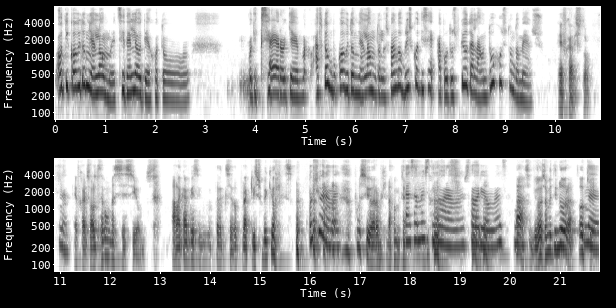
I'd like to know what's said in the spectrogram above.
Ό,τι κόβει το μυαλό μου, έτσι. Δεν λέω ότι έχω το... ότι ξέρω και... Αυτό που κόβει το μυαλό μου, τέλος πάντων, βρίσκω ότι είσαι από τους πιο ταλαντούχους στον τομέα σου. Ευχαριστώ. Ναι. Ευχαριστώ. Αλλά το θέμα μας είσαι εσύ όμως. Αλλά κάποια στιγμή δεν ξέρω που να κλείσουμε κιόλας. Πόση ώρα μας; Πόση ώρα μιλάμε; Φτάσαμε στην ώρα μας, στο όριο μας. Α, συμπληρώσαμε την ώρα. Okay. Ναι.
